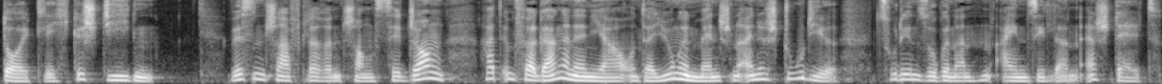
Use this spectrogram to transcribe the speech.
deutlich gestiegen. Wissenschaftlerin Chong Se-jong hat im vergangenen Jahr unter jungen Menschen eine Studie zu den sogenannten Einsiedlern erstellt.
